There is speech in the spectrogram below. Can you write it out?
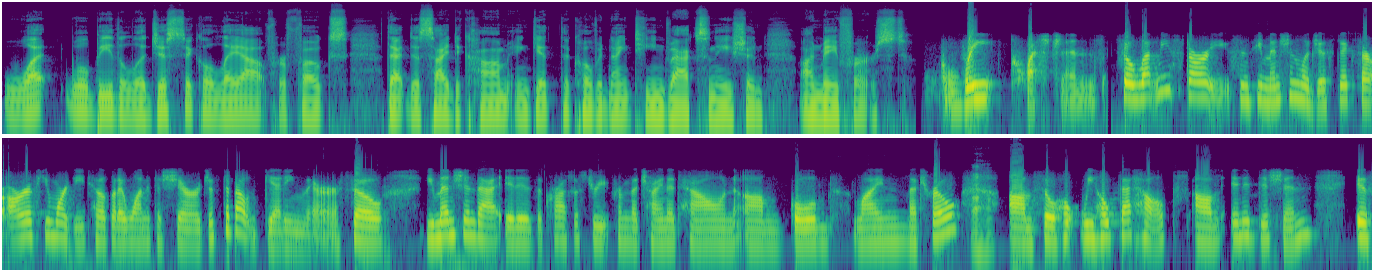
what will be the logistical layout for folks that decide to come and get the COVID 19 vaccination on May 1st? Great questions. So let me start, since you mentioned logistics, there are a few more details that I wanted to share just about getting there. So you mentioned that it is across the street from the Chinatown um, Gold Line Metro. Uh-huh. Um, so ho- we hope that helps. Um, in addition, if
